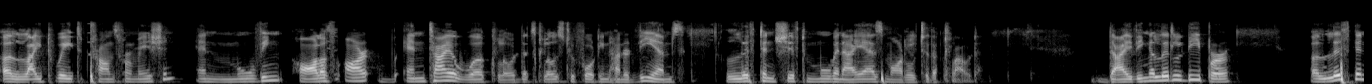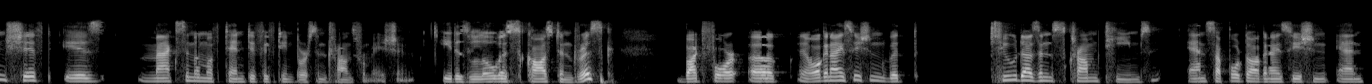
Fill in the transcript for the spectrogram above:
a lightweight transformation and moving all of our entire workload that's close to 1400 VMs, lift and shift move an IaaS model to the cloud. Diving a little deeper, a lift and shift is maximum of 10 to 15% transformation. It is lowest cost and risk, but for a, an organization with two dozen Scrum teams and support organization and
